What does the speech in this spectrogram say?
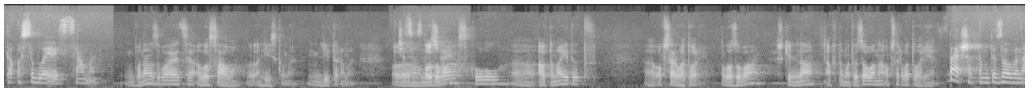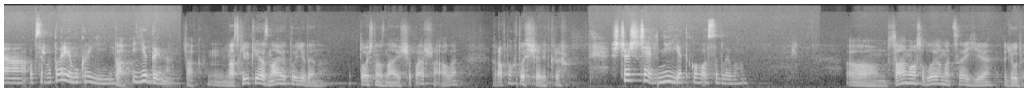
та особливість саме? Вона називається LOSAO англійськими літерами. Що це Е, означає? Лозова School е, Automated Observatory. Лозова шкільна автоматизована обсерваторія. Перша автоматизована обсерваторія в Україні Так. і єдина. Так, наскільки я знаю, то єдина. Точно знаю, що перша, але раптом хтось ще відкрив. Що ще в ній є такого особливого? Ем, Саме особливими це є люди,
